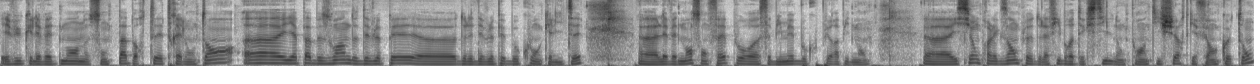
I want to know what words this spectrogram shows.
Et vu que les vêtements ne sont pas portés très longtemps, il n'y a pas besoin de, développer, de les développer beaucoup en qualité. Les vêtements sont faits pour s'abîmer beaucoup plus rapidement. Euh, ici, on prend l'exemple de la fibre textile, donc pour un t-shirt qui est fait en coton.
